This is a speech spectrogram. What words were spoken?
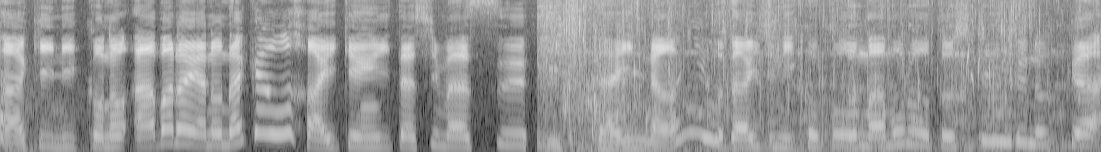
先にこのあばら屋の中を拝見いたします一体何を大事にここを守ろうとしているのか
